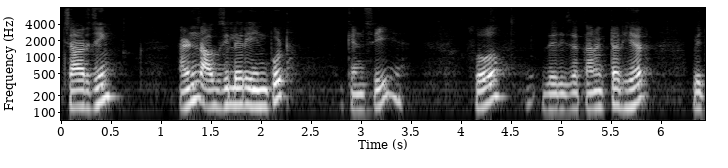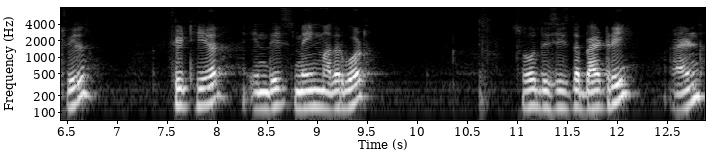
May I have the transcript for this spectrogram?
charging and auxiliary input. You can see. So there is a connector here which will fit here in this main motherboard. So this is the battery and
